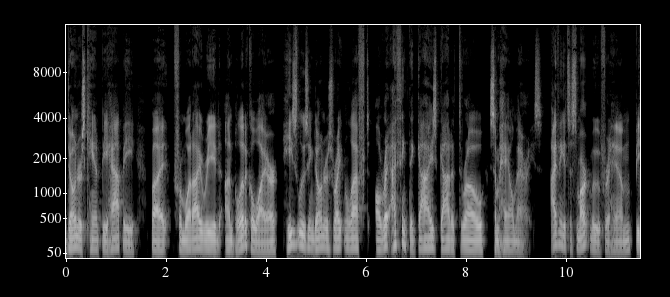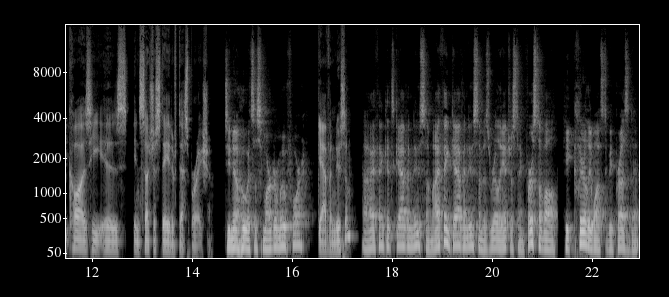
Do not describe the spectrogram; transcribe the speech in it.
donors can't be happy but from what I read on Political Wire, he's losing donors right and left already. I think the guy's got to throw some Hail Marys. I think it's a smart move for him because he is in such a state of desperation. Do you know who it's a smarter move for? Gavin Newsom? I think it's Gavin Newsom. I think Gavin Newsom is really interesting. First of all, he clearly wants to be president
